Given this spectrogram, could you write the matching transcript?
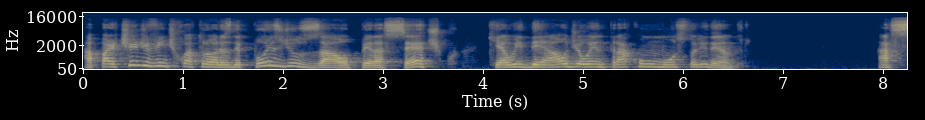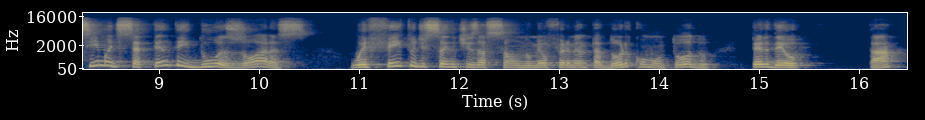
A partir de 24 horas depois de usar o peracético, que é o ideal de eu entrar com o mosto ali dentro. Acima de 72 horas, o efeito de sanitização no meu fermentador como um todo perdeu, tá?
